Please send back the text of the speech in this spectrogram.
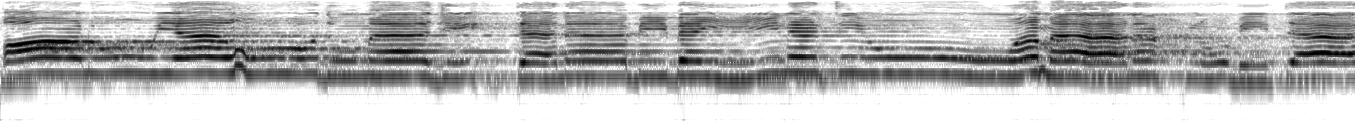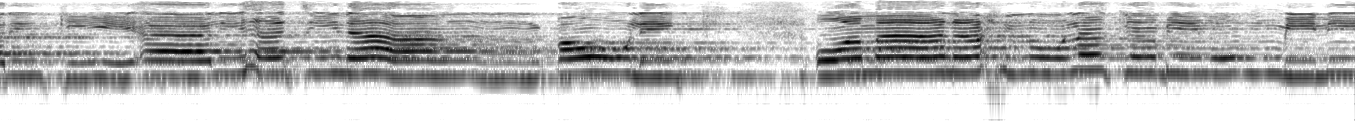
قالوا يا هود ما جئتنا ببينة وما نحن بتاركي آلهتنا عن قولك وما نحن لك بمؤمنين.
